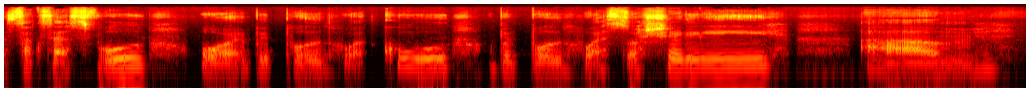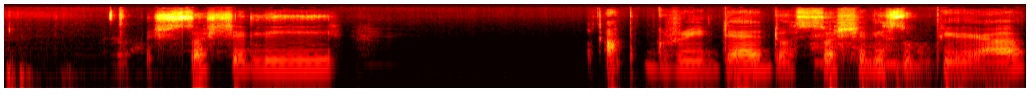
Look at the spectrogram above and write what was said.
successful or people who are cool or people who are socially um, socially upgraded or socially superior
